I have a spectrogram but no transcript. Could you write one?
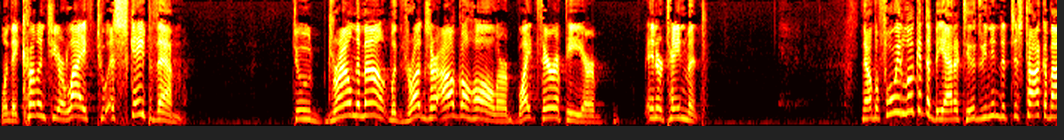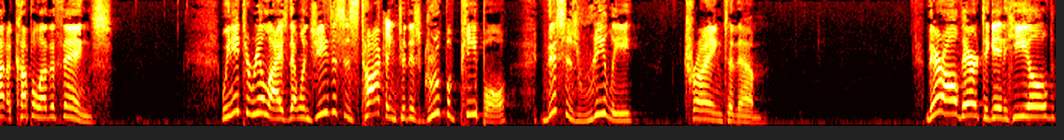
when they come into your life, to escape them to drown them out with drugs or alcohol or light therapy or entertainment. Now, before we look at the Beatitudes, we need to just talk about a couple other things. We need to realize that when Jesus is talking to this group of people, this is really trying to them. They're all there to get healed.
